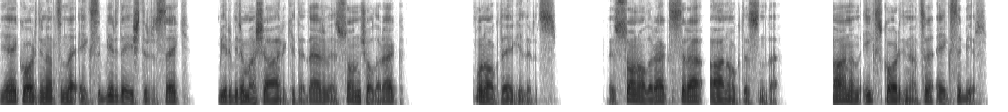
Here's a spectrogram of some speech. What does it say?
y koordinatında eksi 1 değiştirirsek, 1 birim aşağı hareket eder ve sonuç olarak bu noktaya geliriz. Ve son olarak sıra A noktasında. A'nın x koordinatı eksi 1.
